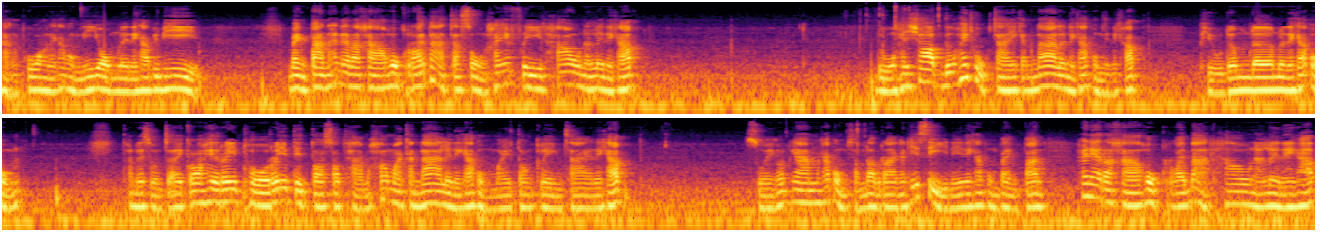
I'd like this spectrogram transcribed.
หางพวงนะครับ ผมนิยมเลยนะครับพี่ๆแบ่งปันให้ในราคา 600 บาทจะส่งให้ฟรีเท่านั้นเลยนะครับ ดูให้ชอบดูให้ถูกใจกันได้เลยนะครับผมนี่นะครับ ผิวเดิมๆเลยนะครับผมท่านใดสนใจก็ให้รีบโทรรีบติดต่อสอบถามเข้ามากันได้เลยนะครับ ผมไม่ต้องเกรงใจนะครับ สวยงดงามนะครับผมสำหรับรายการที่ 4 นี้นะครับ ผมแบ่งปันให้ในราคา 600 บาทเท่านั้นเลยนะครับ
